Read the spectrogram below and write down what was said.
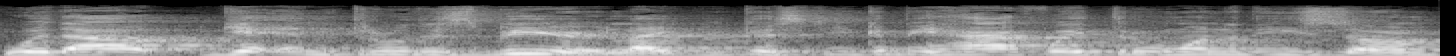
without getting through this beer? Like you could you could be halfway through one of these um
